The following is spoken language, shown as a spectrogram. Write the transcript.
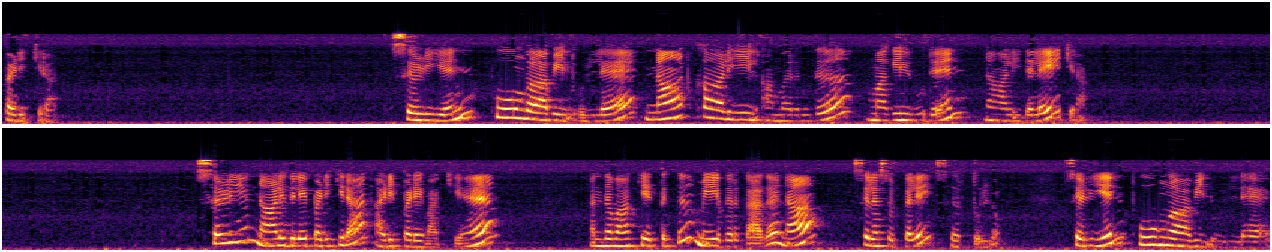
படிக்கிறான். செழியன் பூங்காவில் உள்ள நாற்காலியில் அமர்ந்து மகிழ்வுடன் நாளிதழை படிக்கிறான். செழியன் நாளிதழை படிக்கிறான் அடிப்படை வாக்கியம். அந்த வாக்கியத்துக்கு மேய்வதற்காக நாம் சில சொற்களை சேர்த்துள்ளோம். செழியன் பூங்காவில் உள்ள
